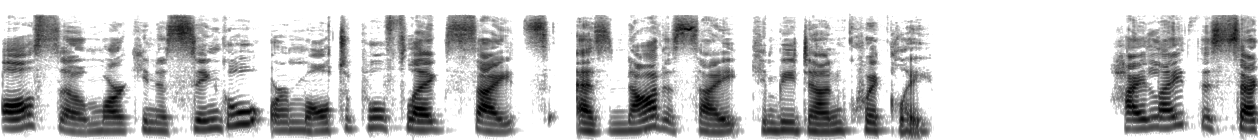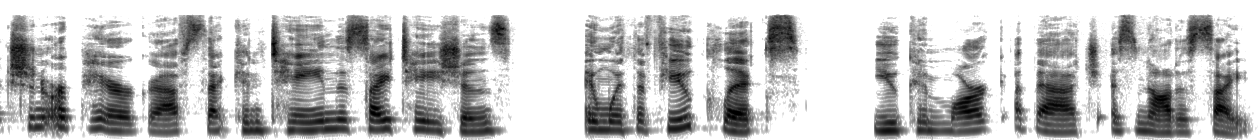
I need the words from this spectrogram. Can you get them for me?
Also, marking a single or multiple flagged cites as not a cite can be done quickly. Highlight the section or paragraphs that contain the citations, and with a few clicks, you can mark a batch as not a cite.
